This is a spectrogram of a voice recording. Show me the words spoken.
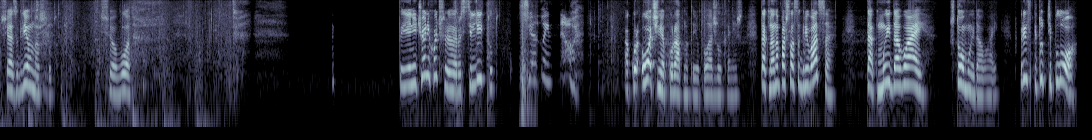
Сейчас, где у нас тут? Все, вот. Ты ничего не хочешь э, расстелить тут? Аккура- Очень аккуратно ты ее положил, конечно. Так, ну она пошла согреваться. Так, мы давай. Что мы давай? В принципе, тут тепло.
